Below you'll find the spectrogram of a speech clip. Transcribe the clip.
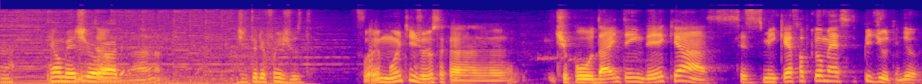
É. Realmente então, a, né? a diretoria foi injusta. Foi muito injusta, cara tipo, dá a entender que, ah, vocês me querem só porque o Messi pediu, entendeu?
